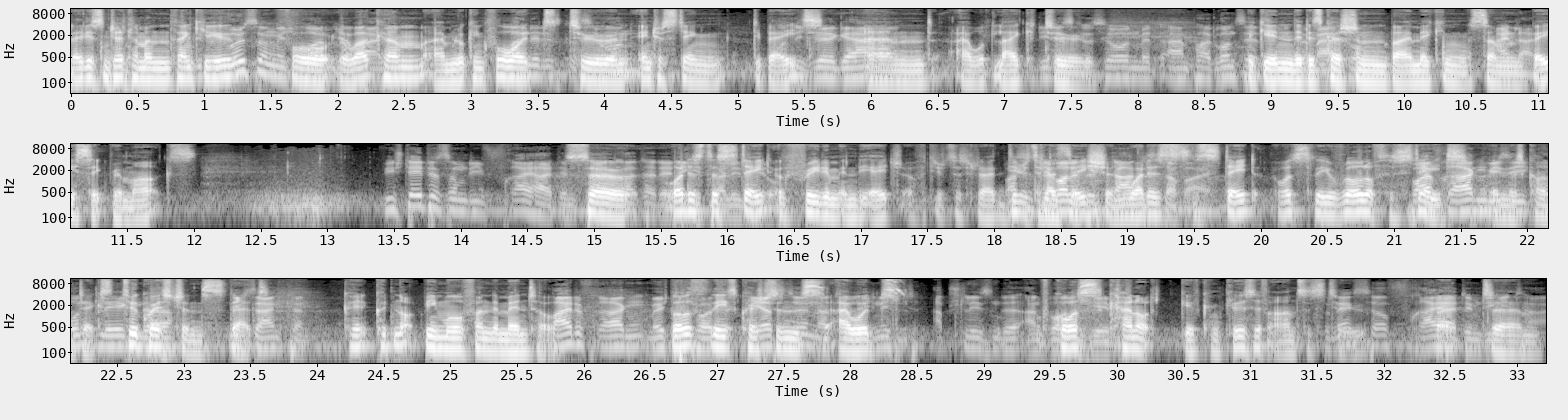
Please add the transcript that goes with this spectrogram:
Ladies and gentlemen, thank you for the welcome. I'm looking forward to an interesting debate, and I would like to begin the discussion by making some basic remarks. So, what is the state of freedom in the age of digitalization? What is the state? What's the role of the state in this context? Two questions that could not be more fundamental. Both these questions I would, of course, cannot give conclusive answers to. But um,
